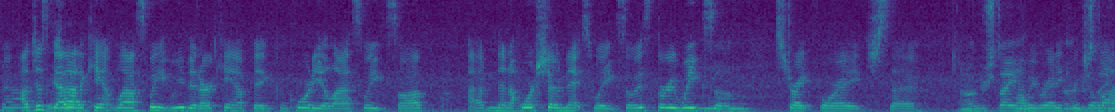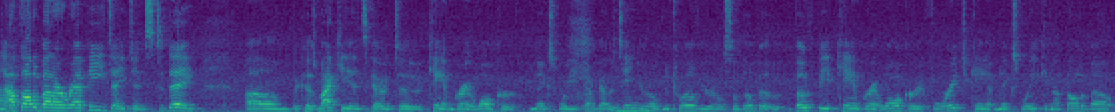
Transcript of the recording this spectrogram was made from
Yeah, I just That's got it. out of camp last week. We did our camp in Concordia last week, so I've, I've and then a horse show next week. So it's three weeks of straight 4-H. So I understand. I'll be ready I for understand. July. I thought about our Rapides agents today um, because my kids go to Camp Grant Walker next week. I've got Mm-hmm. a 10 year old and a 12 year old, so they'll be, both be at Camp Grant Walker at 4 H camp next week. And I thought about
